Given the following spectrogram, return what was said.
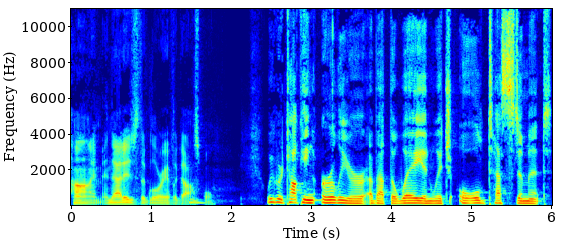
time. And that is the glory of the gospel. We were talking earlier about the way in which Old Testament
